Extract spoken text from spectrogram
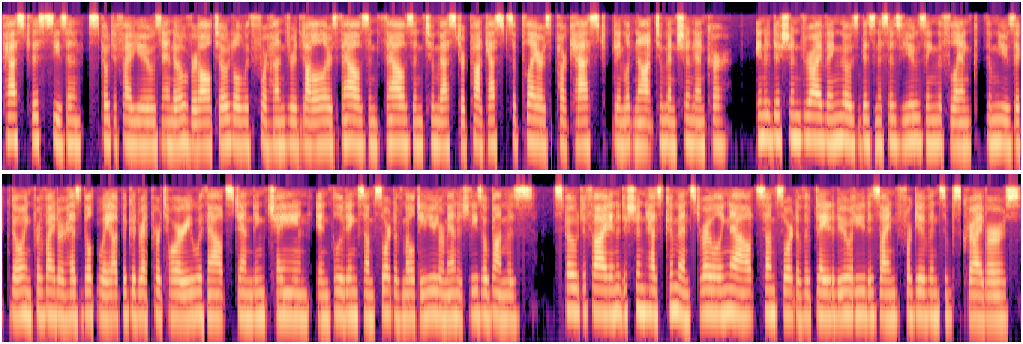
Past this season, Spotify used an overall total with $400 thousand thousand to master podcast suppliers Parcast, Gimlet not to mention Anchor. In addition driving those businesses using the flank, the music going provider has built way up a good repertory with outstanding chain, including some sort of multi-year managed these Obamas. Spotify in addition has commenced rolling out some sort of updated UI designed for given subscribers.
